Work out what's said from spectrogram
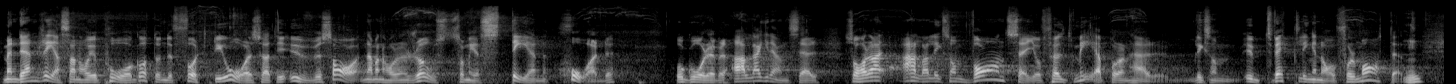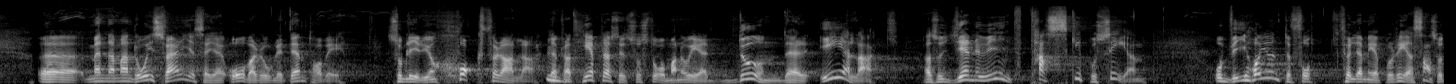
Men den resan har ju pågått under 40 år, så att i USA, när man har en roast som är stenhård, och går över alla gränser så har alla liksom vant sig och följt med på den här liksom, utvecklingen av formatet. Eh, Men när man då i Sverige säger åh vad roligt, den tar vi, så blir det ju en chock för alla. Därför att helt plötsligt så står man och är dunderelak, alltså genuint taskig på scen. Och vi har ju inte fått följa med på resan, så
